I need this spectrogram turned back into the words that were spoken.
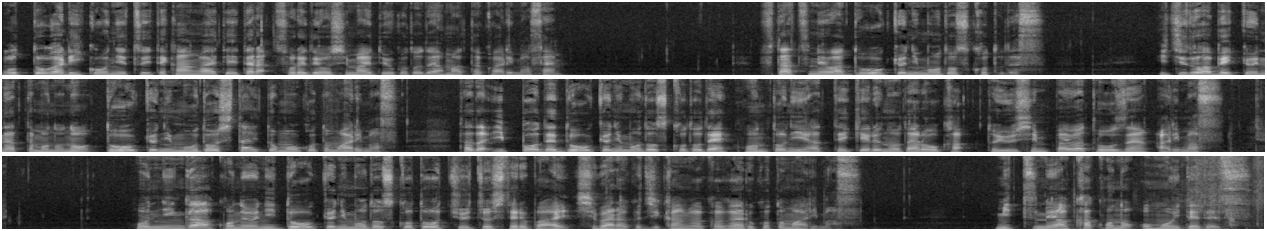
夫が離婚について考えていたらそれでおしまいということでは全くありません。2つ目は同居に戻すことです。一度は別居になったものの同居に戻したいと思うこともあります。ただ一方で同居に戻すことで本当にやっていけるのだろうかという心配は当然あります。本人がこのように同居に戻すことを躊躇している場合、しばらく時間がかかることもあります。3つ目は過去の思い出です。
